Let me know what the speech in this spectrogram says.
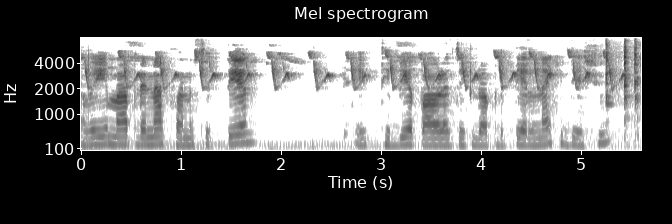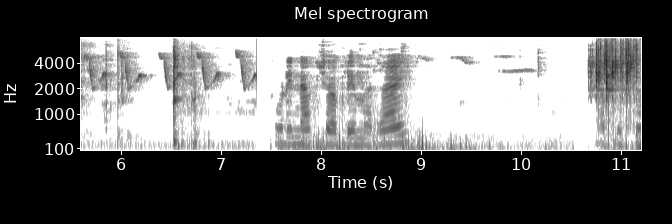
હવે એમાં આપણે નાખવાનું છે તેલ. એકથી બે પાવડા જેટલું આપણે તેલ નાખી દઈશું. થોડી નાખશું આપણે એમાં રાઈ. આપણે જો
